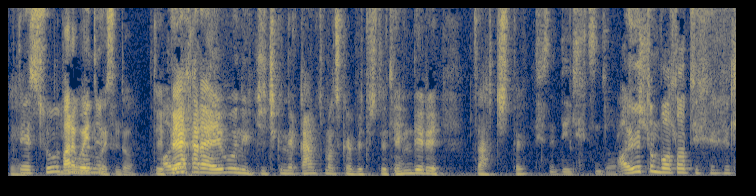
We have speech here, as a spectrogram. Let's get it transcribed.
Тэгээ сүүл Бараг рүү байдгүй нэг- байсан дөө. Тэг байхаараа айгүй нэг жижиг нэг ганц мац компьютертэй тэрэн дээр заачдаг. Тэгсэн дийлэгцэн зураг. оюутан болоод ихэл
